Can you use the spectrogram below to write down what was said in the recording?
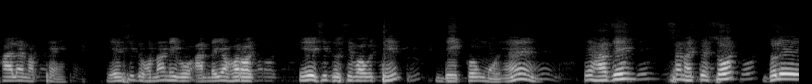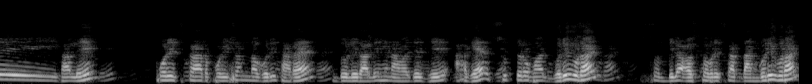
থাইল্যান্ডত থে এই শুধু হনা নিব আন্দাই হরত এই শুধু সেবাবতে দেখো মই হ্যাঁ তে হাজে সানাইতে সত দলে খালে পরিষ্কার পরিচ্ছন্ন করি তারা দলি দালি হেন আমাদের যে আগে সূত্রপাত গড়ি ঘুরায় বিলা অস্ত পরিষ্কার দান গড়ি ঘুরায়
